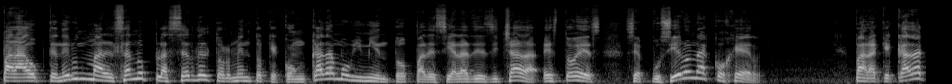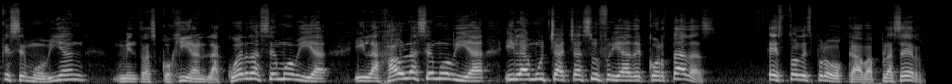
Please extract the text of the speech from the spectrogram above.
para obtener un malsano placer del tormento que con cada movimiento padecía la desdichada. Esto es, se pusieron a coger para que cada que se movían mientras cogían, la cuerda se movía y la jaula se movía y la muchacha sufría de cortadas. Esto les provocaba placer.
